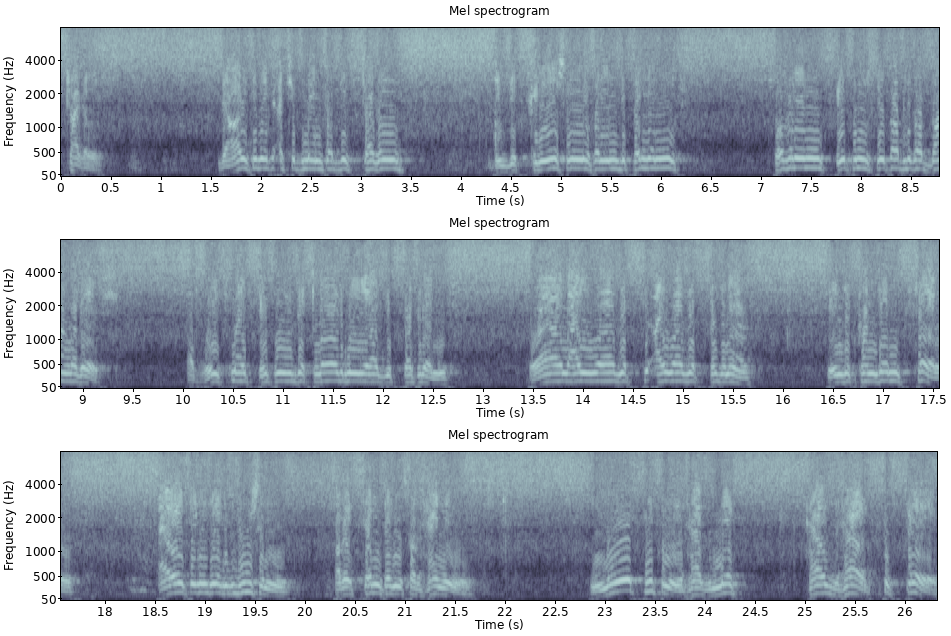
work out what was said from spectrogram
struggle. The ultimate achievement of this struggle is the creation of an independent, sovereign People's Republic of Bangladesh, of which my people declared me as the president while I was a, I was a prisoner in the condemned cell awaiting the execution of a sentence of hanging. No people has met, has had to pay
